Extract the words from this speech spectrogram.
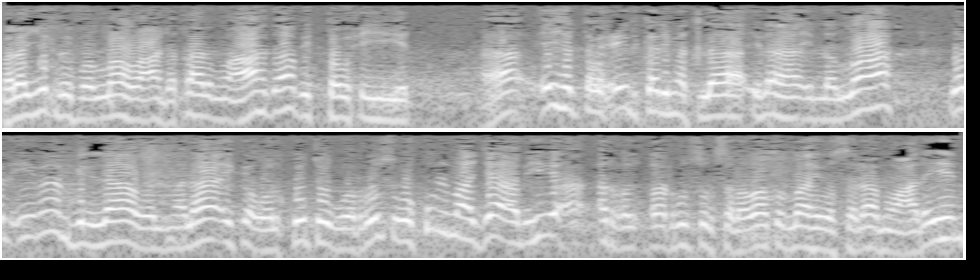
فلن يخلف الله عهد قال معاهدة بالتوحيد. ها؟ إيش التوحيد؟ كلمة لا إله إلا الله والإيمان بالله والملائكة والكتب والرسل وكل ما جاء به الرسل صلوات الله وسلامه عليهم.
